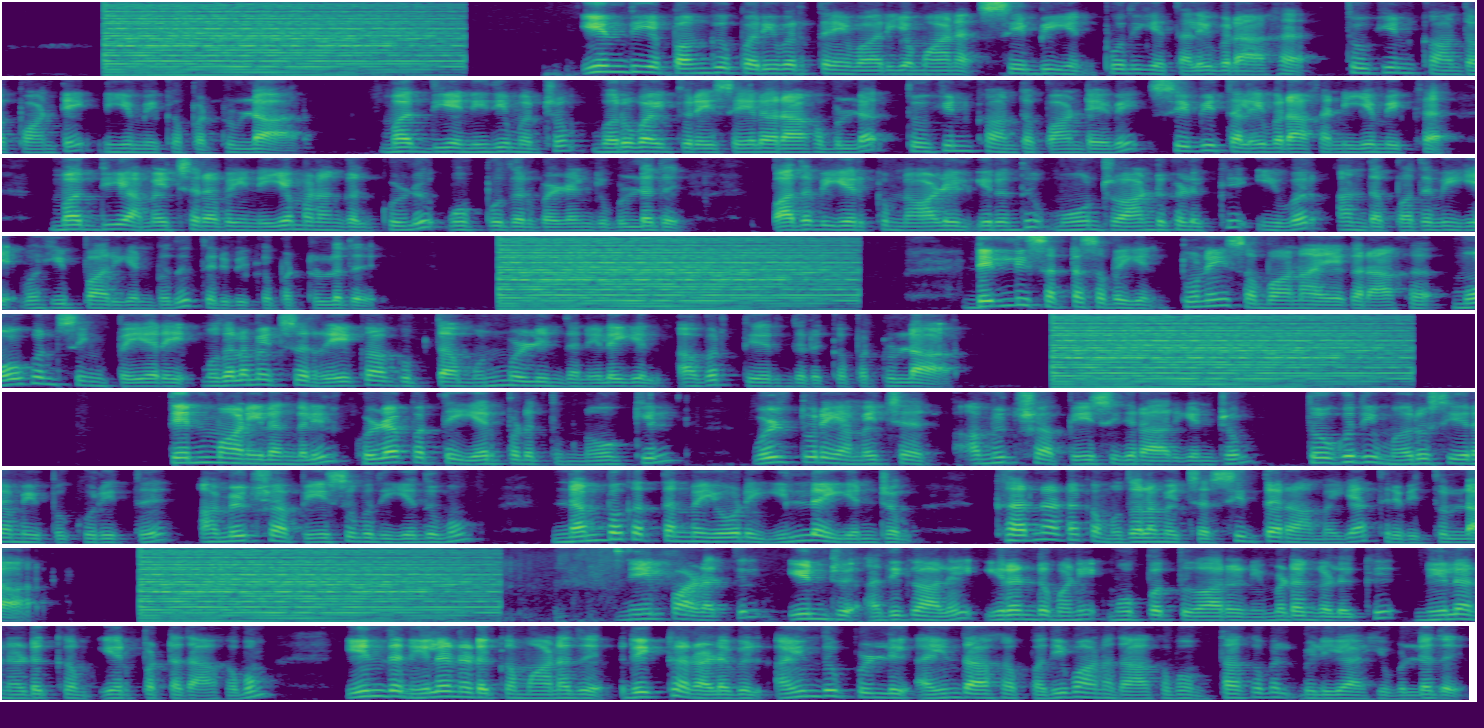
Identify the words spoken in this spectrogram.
இந்திய பங்கு பரிவர்த்தனை வாரியமான செபியின் புதிய தலைவராக துகின் காந்த பாண்டே நியமிக்கப்பட்டுள்ளார். மத்திய நிதி மற்றும் வருவாய்த்துறை செயலராக உள்ள துகின் காந்த பாண்டேவை சிபி தலைவராக நியமிக்க மத்திய அமைச்சரவை நியமனங்கள் குழு ஒப்புதல் வழங்கியுள்ளது. பதவியேற்கும் நாளில் இருந்து மூன்று ஆண்டுகளுக்கு இவர் அந்த பதவியை வகிப்பார் என்பது தெரிவிக்கப்பட்டுள்ளது. டெல்லி சட்டசபையின் துணை சபாநாயகராக மோகன் சிங் பெயரை முதலமைச்சர் ரேகா குப்தா முன்மொழிந்த நிலையில் அவர் தேர்ந்தெடுக்கப்பட்டுள்ளார். தென் மாநிலங்களில் குழப்பத்தை ஏற்படுத்தும் நோக்கில் உள்துறை அமைச்சர் அமித்ஷா பேசுகிறார் என்றும் தொகுதி மறுசீரமைப்பு குறித்து அமித்ஷா பேசுவது எதுவும் நம்பகத்தன்மையோடு இல்லை என்றும் கர்நாடக முதலமைச்சர் சித்தராமையா தெரிவித்துள்ளார். நேபாளத்தில் இன்று அதிகாலை இரண்டு மணி முப்பத்து ஆறு நிமிடங்களுக்கு நிலநடுக்கம் ஏற்பட்டதாகவும் இந்த நிலநடுக்கமானது ரிக்டர் அளவில் ஐந்து புள்ளி ஐந்தாக பதிவானதாகவும் தகவல் வெளியாகியுள்ளது.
